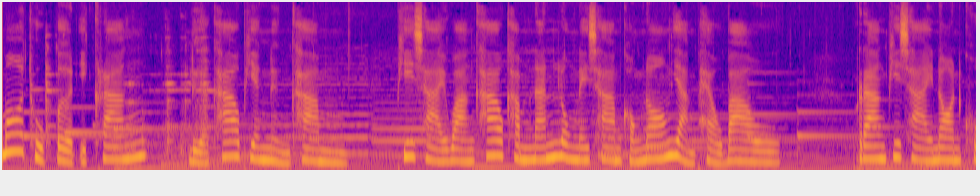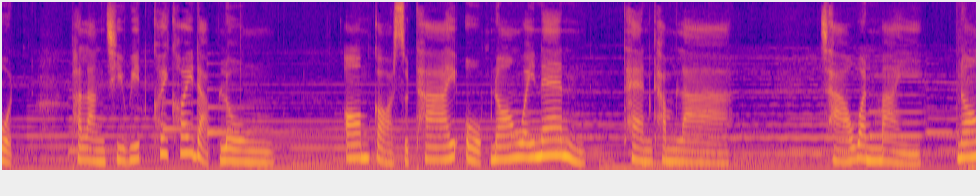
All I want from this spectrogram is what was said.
หม้อถูกเปิดอีกครั้ง เหลือข้าวเพียงหนึ่งคำ พี่ชายวางข้าวคำนั้นลงในชามของน้องอย่างแผ่วเบา ร่างพี่ชายนอนขด พลังชีวิตค่อยๆดับลง อ้อมกอดสุดท้ายโอบน้องไว้แน่น แทนคำลา เช้าวันใหม่ น้อง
